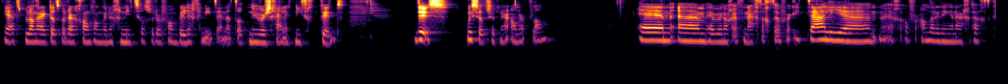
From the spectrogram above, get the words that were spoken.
ja, het is belangrijk dat we daar gewoon van kunnen genieten zoals we ervan willen genieten. En dat dat nu waarschijnlijk niet gekund. Dus moesten op zoek naar een ander plan. En um, hebben we nog even nagedacht over Italië, over andere dingen nagedacht.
